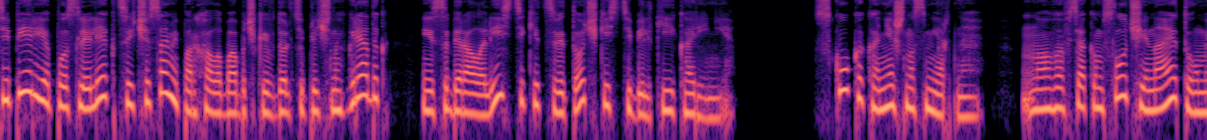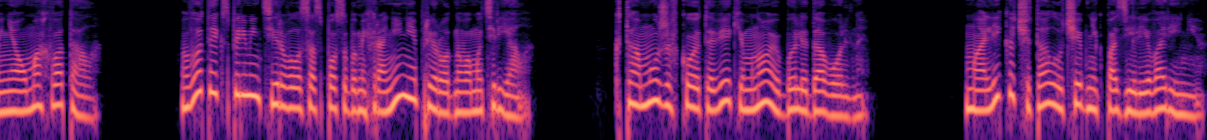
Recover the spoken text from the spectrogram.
Теперь я после лекций часами порхала бабочкой вдоль тепличных грядок и собирала листики, цветочки, стебельки и коренья. Скука, конечно, смертная. Но во всяком случае на это у меня ума хватало. Вот и экспериментировала со способами хранения природного материала. К тому же в кои-то веки мною были довольны. Малика читала учебник по зельеварению.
